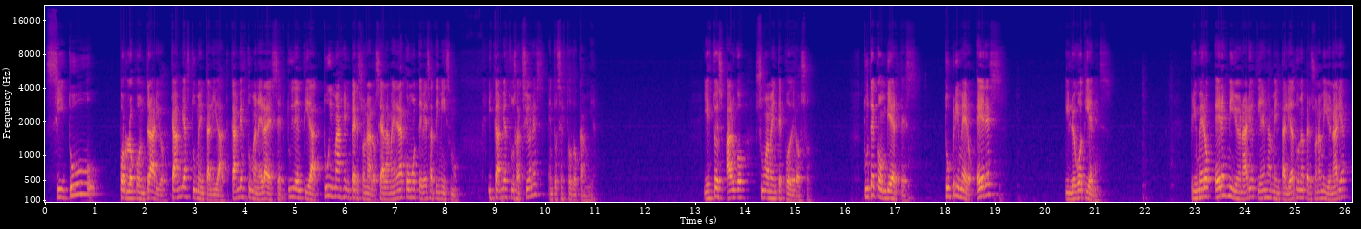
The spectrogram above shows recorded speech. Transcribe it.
Si tú, por lo contrario, cambias tu mentalidad, cambias tu manera de ser, tu identidad, tu imagen personal, o sea, la manera como te ves a ti mismo, y cambias tus acciones, entonces todo cambia. Y esto es algo sumamente poderoso. Tú te conviertes, tú primero eres y luego tienes. Primero, eres millonario, tienes la mentalidad de una persona millonaria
